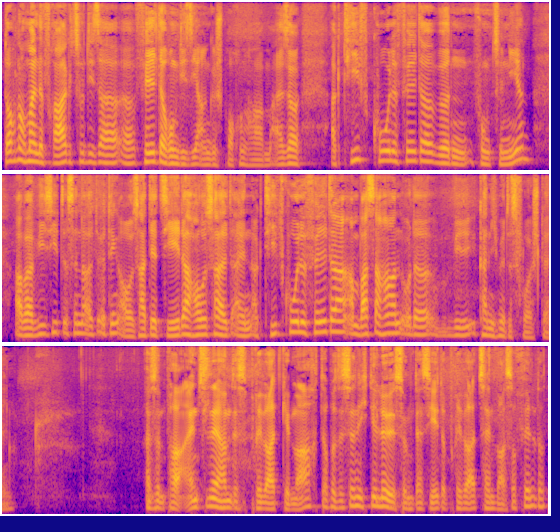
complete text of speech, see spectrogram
doch noch mal eine Frage zu dieser äh, Filterung, die Sie angesprochen haben. Also Aktivkohlefilter würden funktionieren, aber wie sieht es in Altötting aus? Hat jetzt jeder Haushalt einen Aktivkohlefilter am Wasserhahn oder wie kann ich mir das vorstellen? Also ein paar Einzelne haben das privat gemacht, aber das ist ja nicht die Lösung, dass jeder privat sein Wasser filtert.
